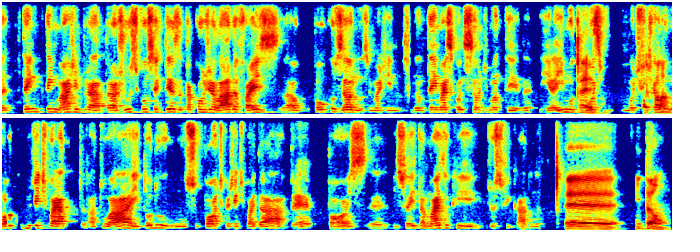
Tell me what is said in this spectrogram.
é, tem, tem margem para ajuste, com certeza, está congelada faz poucos anos, imagino. Não tem mais condição de manter, né? E aí, é, modificando o modo como a gente vai atuar e todo o suporte que a gente vai dar, pré, pós, é, isso aí está mais do que justificado, né? É, então,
